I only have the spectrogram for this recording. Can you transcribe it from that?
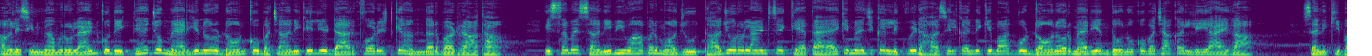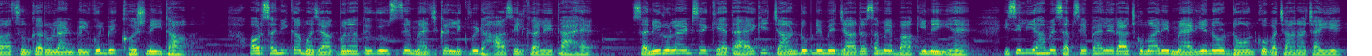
अगले सीन में हम रोलैंड को देखते हैं जो मैरियन और डॉन को बचाने के लिए डार्क फॉरेस्ट के अंदर बढ़ रहा था। इस समय सनी भी वहाँ पर मौजूद था जो रोलैंड से कहता है कि मैजिकल लिक्विड हासिल करने के बाद वो डॉन और मैरियन दोनों को बचाकर ले आएगा। सनी की बात सुनकर रोलैंड बिल्कुल भी खुश नहीं था और सनी का मज़ाक बनाते हुए उससे मैजिकल लिक्विड हासिल कर लेता है। सनी रोलैंड से कहता है कि चाँद डूबने में ज़्यादा समय बाकी नहीं है, इसीलिए हमें सबसे पहले राजकुमारी मैरियन और डॉन को बचाना चाहिए।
